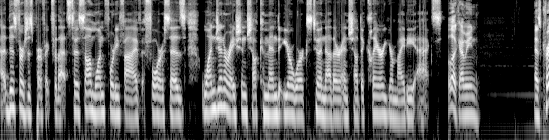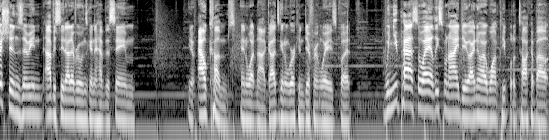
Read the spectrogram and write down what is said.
Uh, this verse is perfect for that. So Psalm 145 4 says, "One generation shall commend your works to another and shall declare your mighty acts." Look, I mean, as Christians, I mean, obviously not everyone's going to have the same you know outcomes and whatnot. God's going to work in different ways, but when you pass away, at least when I do, I know I want people to talk about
